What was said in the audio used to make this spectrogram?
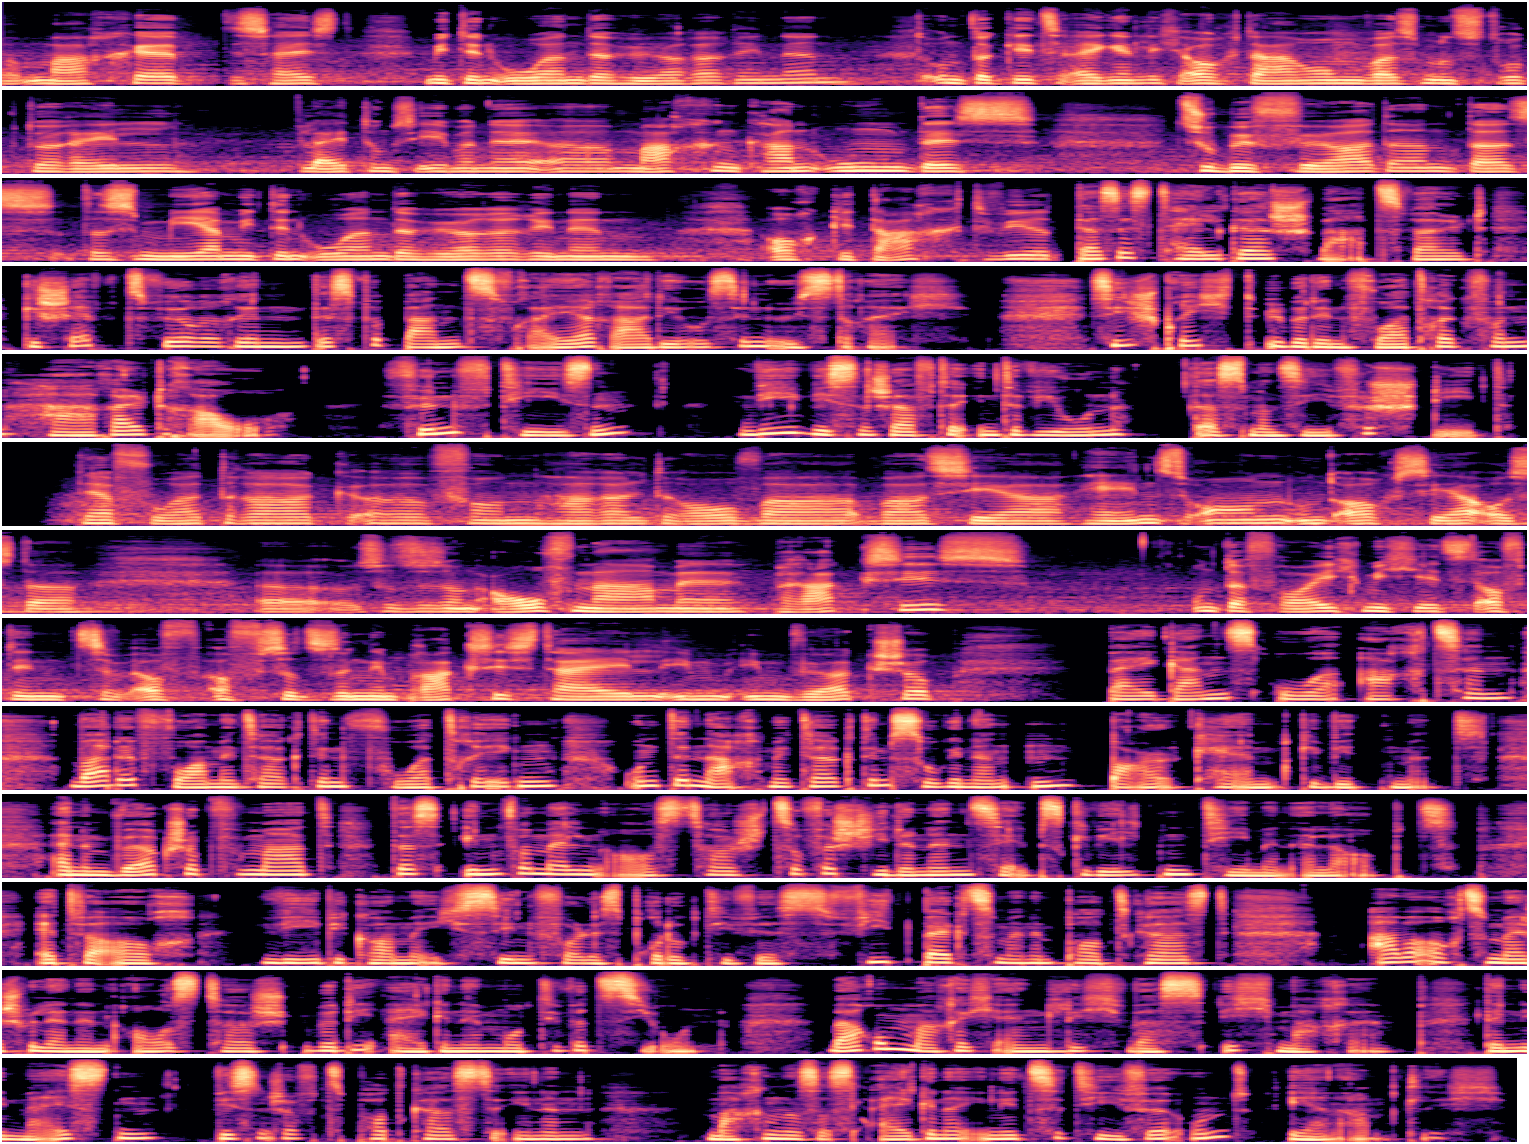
mache. Das heißt, mit den Ohren der Hörerinnen. Und da geht es eigentlich auch darum, was man strukturell Leitungsebene machen kann, um das zu befördern, dass das mehr mit den Ohren der Hörerinnen auch gedacht wird. Das ist Helga Schwarzwald, Geschäftsführerin des Verbands Freier Radios in Österreich. Sie spricht über den Vortrag von Harald Rau. Fünf Thesen, wie Wissenschaftler interviewen, dass man sie versteht. Der Vortrag äh, von Harald Rau war, war sehr hands-on und auch sehr aus der äh, sozusagen Aufnahmepraxis und da freue ich mich jetzt auf, den, auf, auf sozusagen den Praxisteil im, im Workshop. Bei Ganz Ohr 18 war der Vormittag den Vorträgen und der Nachmittag dem sogenannten Barcamp gewidmet, einem Workshop-Format, das informellen Austausch zu verschiedenen selbstgewählten Themen erlaubt. Etwa auch, wie bekomme ich sinnvolles, produktives Feedback zu meinem Podcast, aber auch zum Beispiel einen Austausch über die eigene Motivation. Warum mache ich eigentlich, was ich mache? Denn die meisten WissenschaftspodcasterInnen machen das aus eigener Initiative und ehrenamtlich.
